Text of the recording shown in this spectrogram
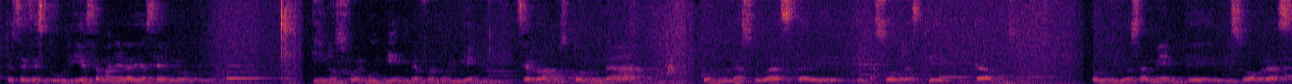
Entonces descubrí esa manera de hacerlo y nos fue muy bien, me fue muy bien. Cerramos con una, con una subasta de, de las obras que pintamos. Orgullosamente mis obras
